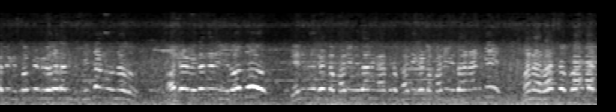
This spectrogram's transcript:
నిర్వధిక సమ్మెకు వెళ్ళడానికి సిద్ధంగా ఉన్నారు. అదే విధంగా ఈ ఎనిమిది గంటల పని విధానం కాకుండా పది గంటల పని విధానానికి మన రాష్ట్ర ప్రభుత్వం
